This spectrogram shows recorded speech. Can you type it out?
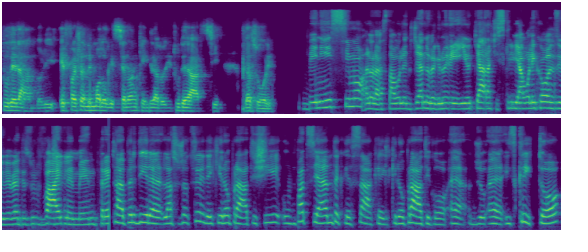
tutelandoli e facendo in modo che siano anche in grado di tutelarsi da soli. Benissimo, allora stavo leggendo perché noi, io e Chiara, ci scriviamo le cose ovviamente sul file mentre... Cioè, per dire, l'associazione dei chiropratici, un paziente che sa che il chiropratico è, è iscritto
